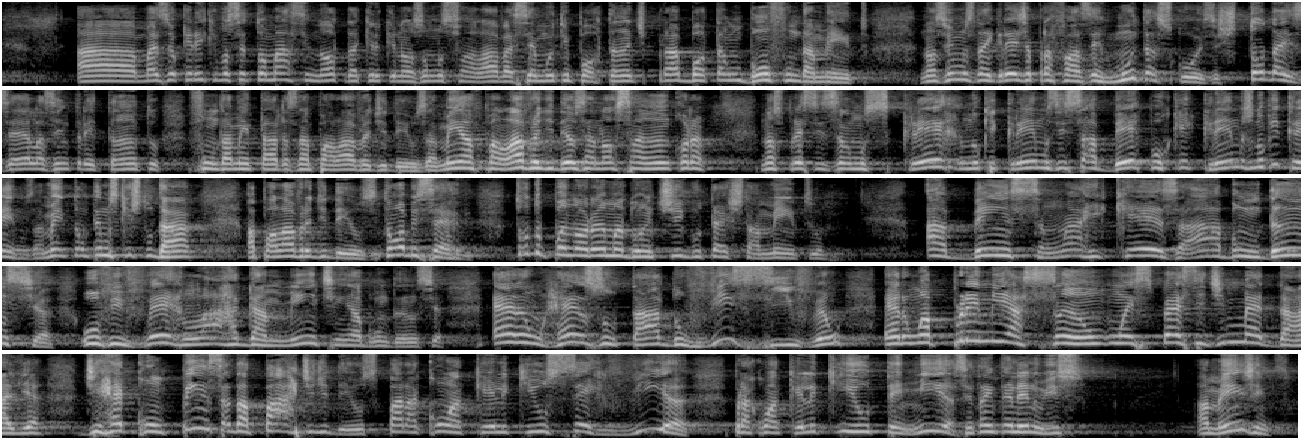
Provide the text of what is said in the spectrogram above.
Ah, mas eu queria que você tomasse nota daquilo que nós vamos falar, vai ser muito importante para botar um bom fundamento. Nós vimos na igreja para fazer muitas coisas, todas elas, entretanto, fundamentadas na palavra de Deus. Amém? A palavra de Deus é a nossa âncora. Nós precisamos crer no que cremos e saber por que cremos no que cremos. Amém? Então temos que estudar a palavra de Deus. Então observe, todo o panorama do Antigo Testamento a bênção, a riqueza, a abundância, o viver largamente em abundância, era um resultado visível, era uma premiação, uma espécie de medalha, de recompensa da parte de Deus para com aquele que o servia, para com aquele que o temia. Você está entendendo isso? Amém, gente?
